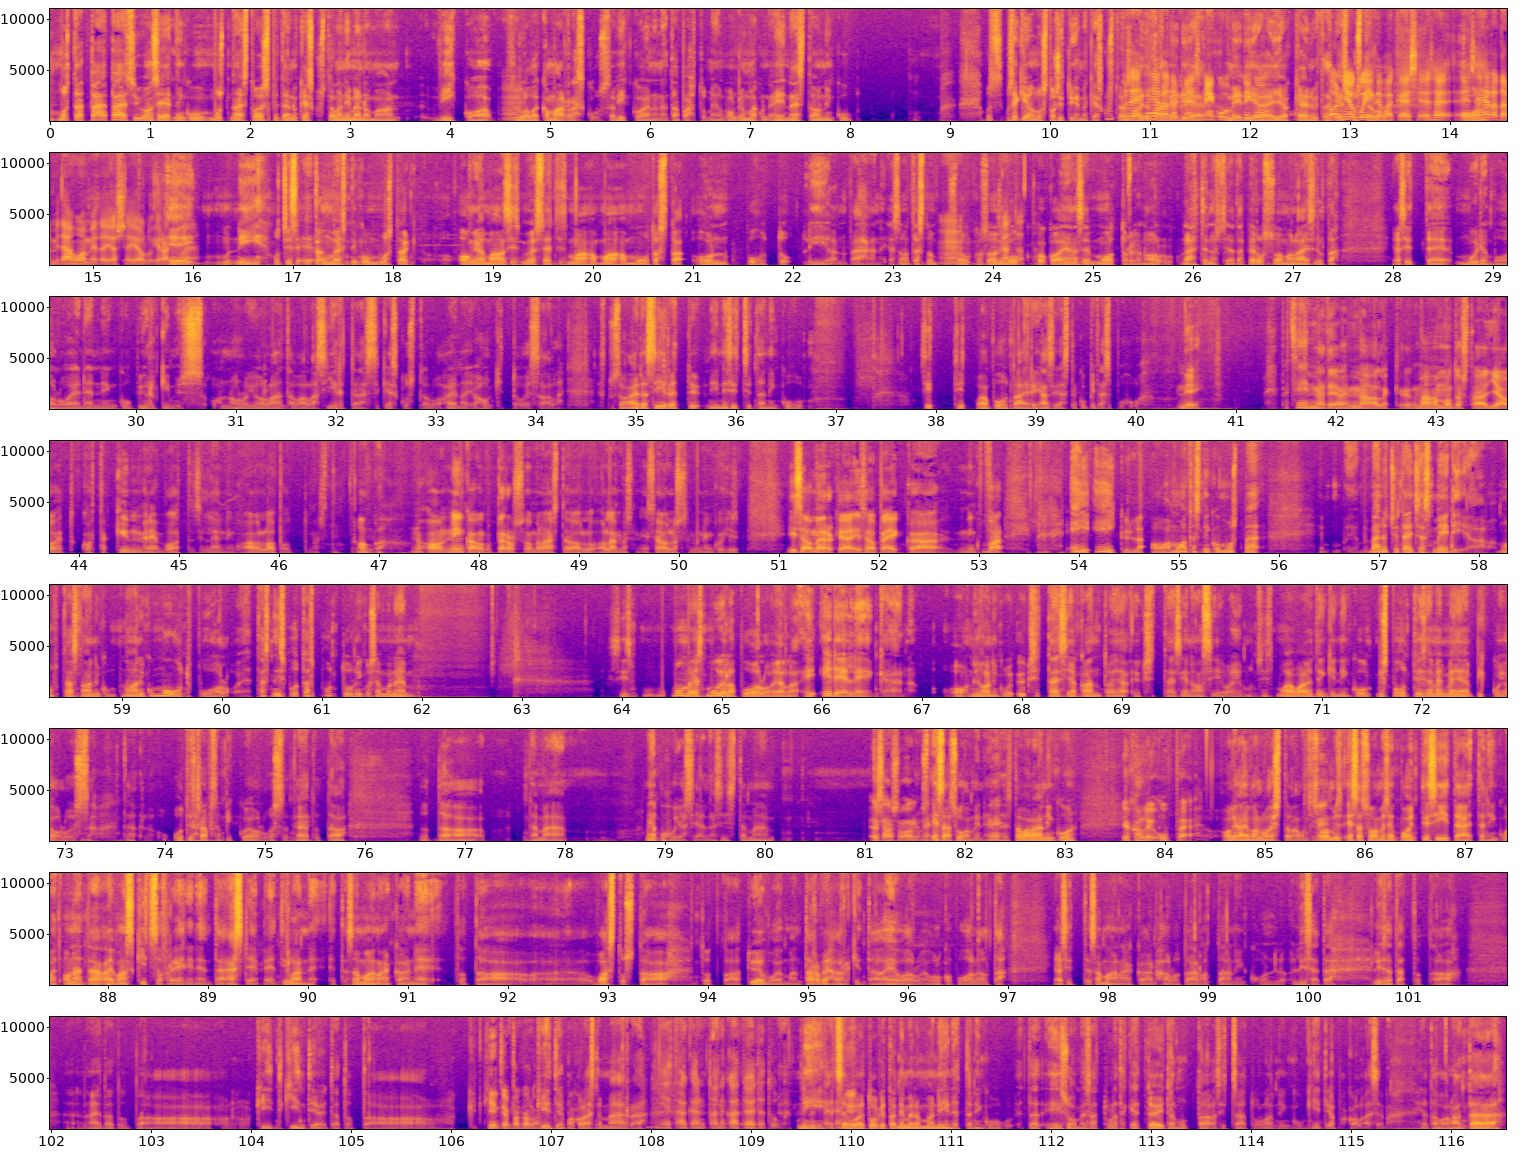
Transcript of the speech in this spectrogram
musta pää, pääsyy on se, että niinku, musta näistä olisi pitänyt keskustella nimenomaan viikkoa, mm. silloin vaikka marraskuussa, viikkoa ennen tapahtumia. Ongelma, kun ei näistä ole niinku mutta sekin on tosi tyhmä keskustelu. Se media, niinku, media niinku, ei ole käynyt tätä on keskustelua. On joku ikävä ei se, ei se herätä mitään huomiota, jos ei ollut irakilainen. Ei, niin, mutta siis mun mielestä niinku, musta ongelma on siis myös se, että siis maahan, maahanmuutosta on puhuttu liian vähän. Ja se on, tästä on, mm, se on, se on niin koko ajan se moottori on ollut, lähtenyt sieltä perussuomalaisilta ja sitten muiden puolueiden niin kuin pyrkimys on ollut jollain tavalla siirtää se keskustelu aina johonkin toisaalle. Ja kun se on aina siirretty, niin, niin sitten sitä niin kuin, sit, sit vaan puhutaan eri asiasta kuin pitäisi puhua. Niin. Mutta en mä tiedä, en mä allekirjoita. Maahanmuutosta on jauhettu kohta kymmenen vuotta silleen niin kuin aivan loputtomasti. Onko? No on, niin kauan kuin perussuomalaiset on ollut olemassa, niin se on ollut semmoinen niin iso mörkö ja iso peikko. Ja niin kuin var... ei, ei kyllä ole. Mä tässä, niin kuin, musta mä, mä nyt sitä itse asiassa mediaa. Musta tässä nämä on, niin kuin, nämä on niin kuin muut puolueet. Tässä, niissä, tässä puuttuu niin kuin semmoinen, siis mun mielestä muilla puolueilla ei edelleenkään ole. Ne on niin kuin yksittäisiä kantoja yksittäisiin asioihin, mutta siis mua vaan jotenkin, niin kuin, mistä puhuttiin se meidän pikkujouluissa, uutisrapsan pikkujouluissa, tämä, tota, tota, tämä meidän puhuja siellä, siis tämä Esa Suominen. Esa Suominen. Niin. tavallaan niin kuin, Joka oli upea. Oli aivan loistava. Mutta niin. Suomi, Esa Suomisen pointti siitä, että, niin kuin, että onhan tämä aivan skitsofreeninen tämä SDPn tilanne, että samaan aikaan ne tota, vastustaa tota, työvoiman tarveharkintaa EU-alueen ulkopuolelta ja sitten samaan aikaan halutaan ottaa niin kuin lisätä, lisätä tota, näitä tota, kiintiöitä tota, Kiintiöpakolaisten. kiintiöpakolaisten määrää. Niin, että älkää nyt ainakaan töitä tulla. Niin, että se voi tulkita nimenomaan niin, että, niin kuin, että ei Suomeen saa tulla tekemään töitä, mutta sitten saa tulla niin kuin kiintiöpakolaisena. Ja tavallaan tämä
